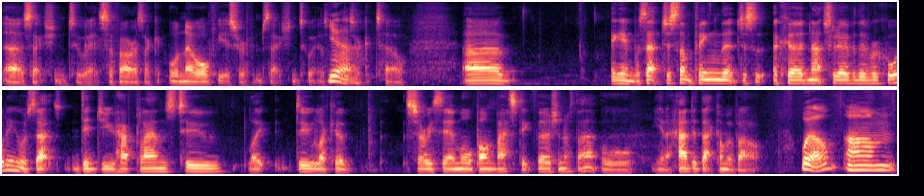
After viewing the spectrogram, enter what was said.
uh, section to it, so far as I could, or no obvious rhythm section to it, as far as I could tell. Uh, again, was that just something that just occurred naturally over the recording? Or was that did you have plans to like do like a, shall we say, a more bombastic version of that, or you know, how did that come about? Well, um,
